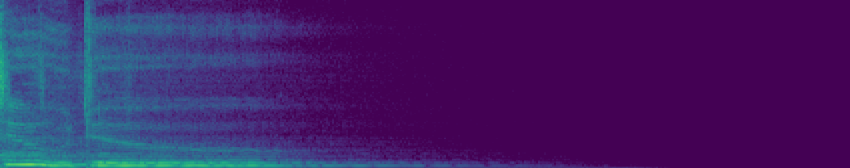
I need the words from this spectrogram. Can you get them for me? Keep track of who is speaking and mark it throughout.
Speaker 1: to do.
